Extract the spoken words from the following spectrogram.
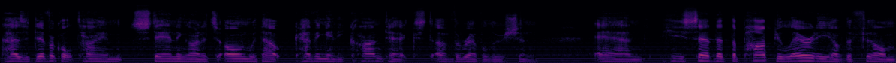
has a difficult time standing on its own without having any context of the revolution. And he said that the popularity of the film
